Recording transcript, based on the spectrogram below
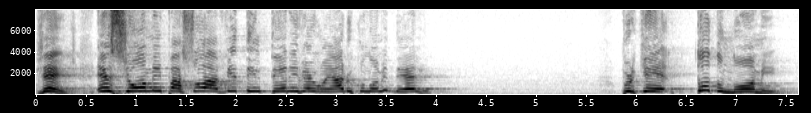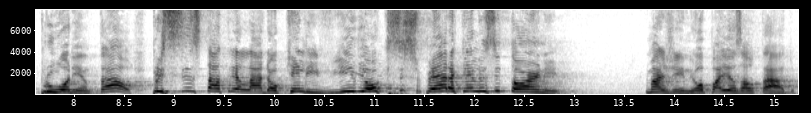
Gente, esse homem passou a vida inteira envergonhado com o nome dele. Porque todo nome para um oriental precisa estar atrelado ao que ele vive ou ao que se espera que ele se torne. Imagine, o pai exaltado,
